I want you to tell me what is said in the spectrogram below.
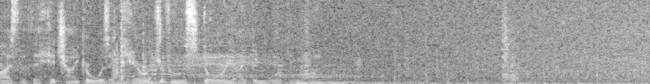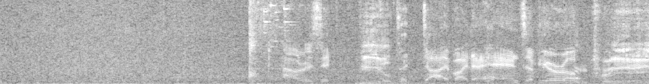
Realized that the hitchhiker was a character from the story I'd been working on. How does it feel to die by the hands of your own creation?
